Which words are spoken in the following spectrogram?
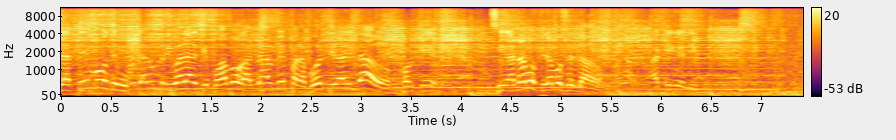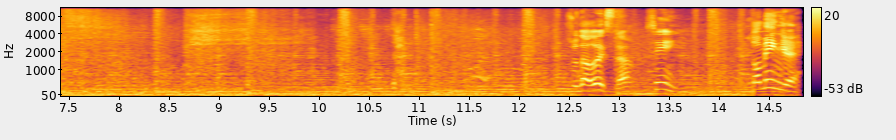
tratemos de buscar un rival al que podamos ganarle para poder tirar el dado. Porque si ganamos, tiramos el dado. ¿A quién elige? Es un dado extra. sí. Domínguez.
